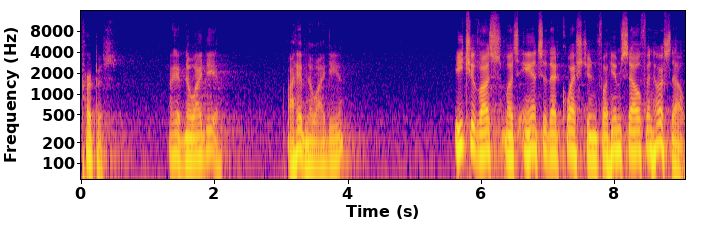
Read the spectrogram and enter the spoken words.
purpose? I have no idea. I have no idea. Each of us must answer that question for himself and herself.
